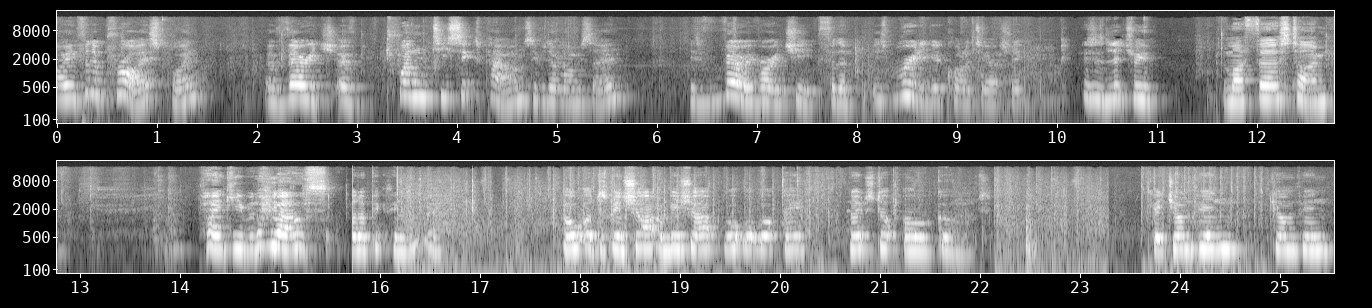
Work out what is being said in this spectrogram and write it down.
I mean, for the price point of very of twenty six pounds, if you don't mind me saying, is very, very cheap for the. It's really good quality actually. This is literally my first time playing keyboard and mouse. Do I pick things up there? Oh, I've just been shot. I'm being shot. What, what, what? Hey, no, stop. Oh, God. Okay, jump in, jump in.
